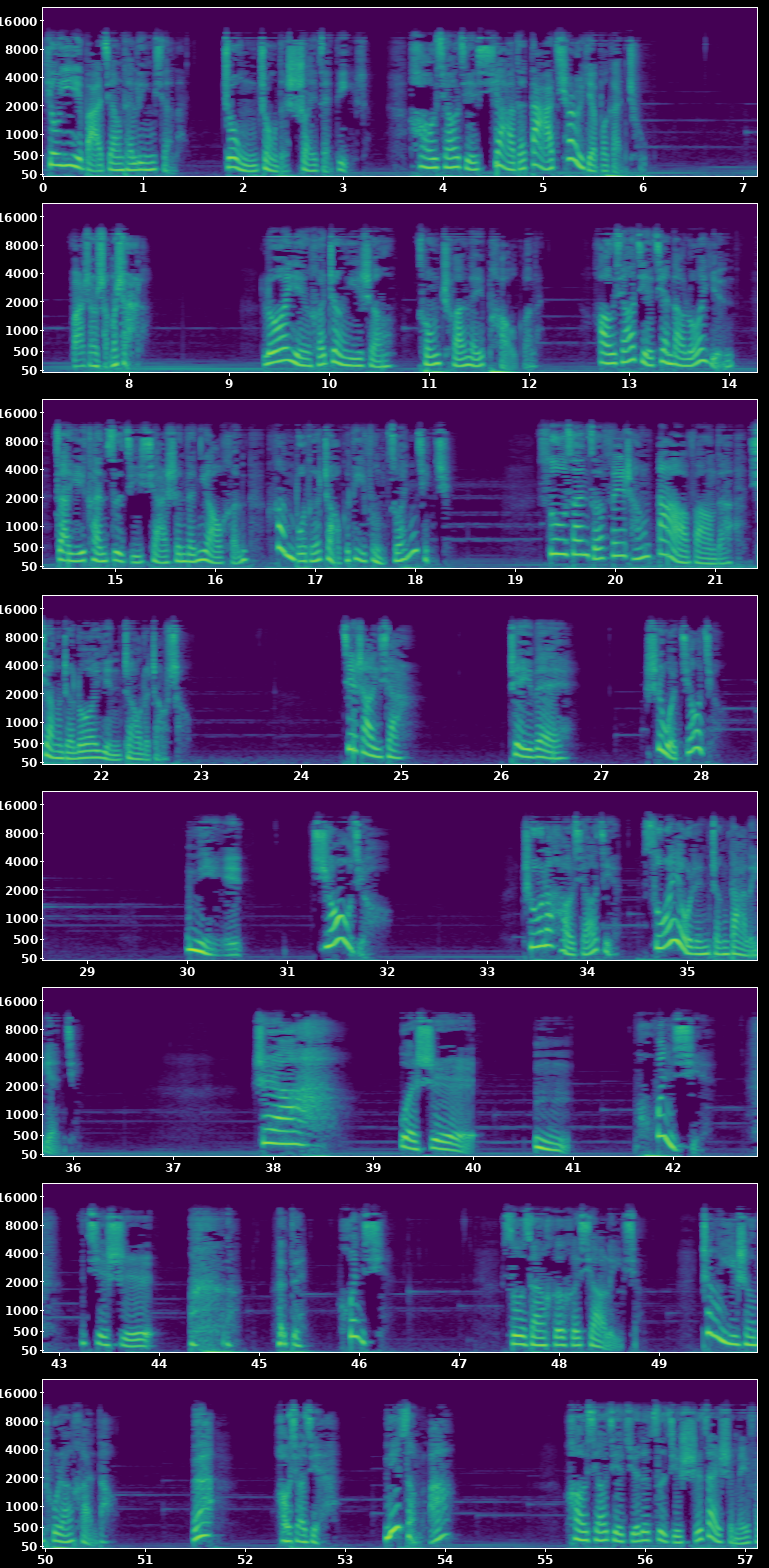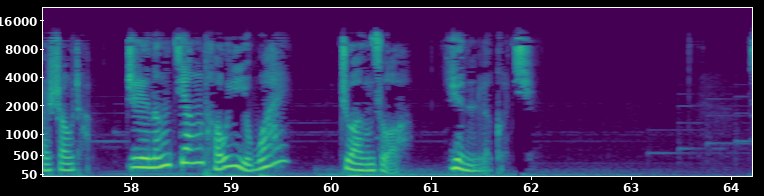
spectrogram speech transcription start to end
又一把将她拎下来，重重的摔在地上。郝小姐吓得大气儿也不敢出。发生什么事儿了？罗隐和郑医生从船尾跑过来，郝小姐见到罗隐，再一看自己下身的尿痕，恨不得找个地缝钻进去。苏三则非常大方的向着罗隐招了招手，介绍一下，这一位是我舅舅。你舅舅？除了郝小姐，所有人睁大了眼睛。是啊。我是，嗯，混血。其实，对，混血。苏三呵呵笑了一下。郑医生突然喊道：“哎，郝小姐，你怎么了？”郝小姐觉得自己实在是没法收场，只能将头一歪，装作晕了过去。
